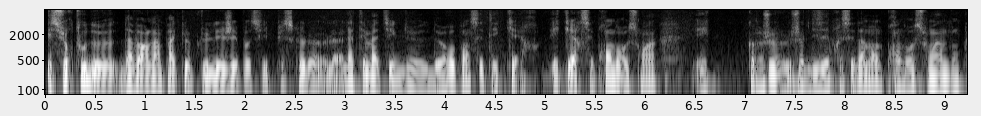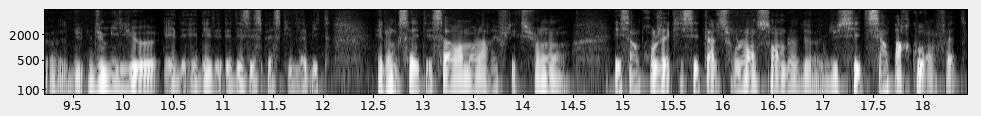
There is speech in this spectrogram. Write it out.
Et surtout d'avoir l'impact le plus léger possible, puisque la thématique de, de Repense, c'était care. Et care, c'est prendre soin. Et comme je, le disais précédemment, prendre soin donc, euh, du, milieu et, des, espèces qui l'habitent. Et donc ça a été ça vraiment la réflexion. Et c'est un projet qui s'étale sur l'ensemble du site. C'est un parcours en fait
